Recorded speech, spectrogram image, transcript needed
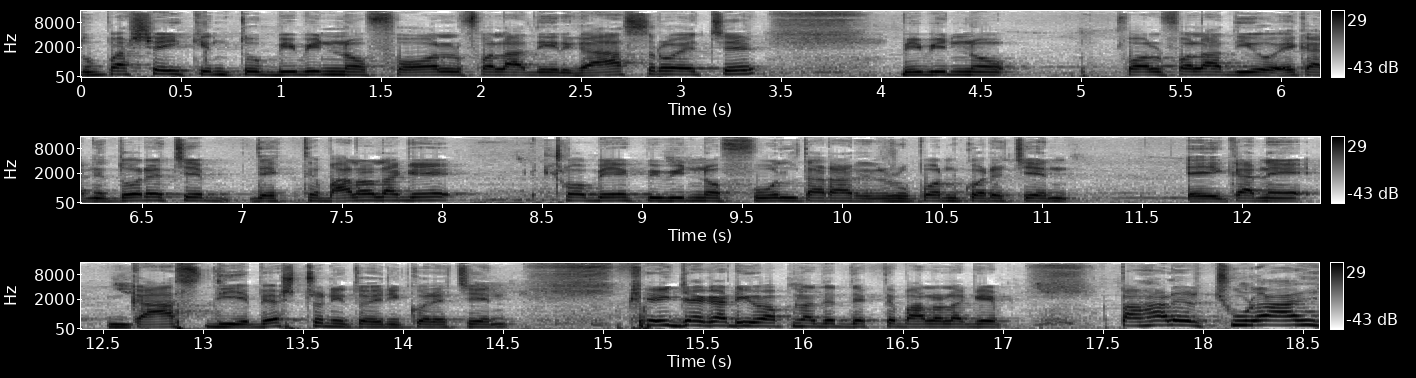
দুপাশেই কিন্তু বিভিন্ন ফল ফলাদির গাছ রয়েছে। বিভিন্ন ফল ফলাদিও এখানে ধরেছে, দেখতে ভালো লাগে। টবে বিভিন্ন ফুল তারা রোপণ করেছেন। এইখানে গাছ দিয়ে বেষ্টনী তৈরি করেছেন। সেই জায়গাটিও আপনাদের দেখতে ভালো লাগে। পাহাড়ের চূড়ায়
